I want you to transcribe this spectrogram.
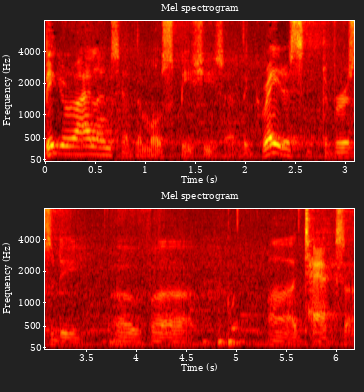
bigger islands have the most species, have the greatest diversity of uh, taxa.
